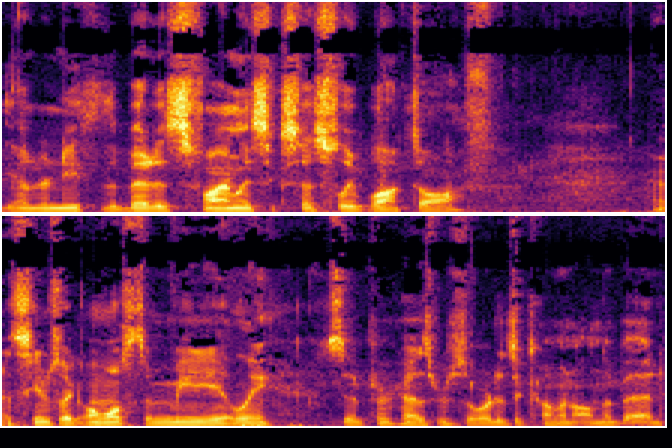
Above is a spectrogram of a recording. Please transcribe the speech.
The underneath of the bed is finally successfully blocked off. And it seems like almost immediately Zipper has resorted to coming on the bed.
